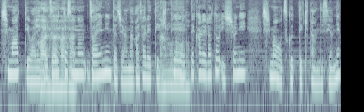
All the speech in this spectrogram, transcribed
島って言われて、はいはいはいはい。ずっとその罪人たちが流されてきてで彼らと一緒に島を作ってきたんですですよね。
